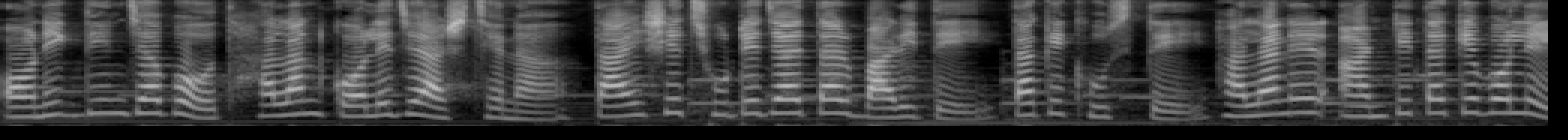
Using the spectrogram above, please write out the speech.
অনেক দিন যাবৎ হালান কলেজে আসছে না। তাই সে ছুটে যায় তার বাড়িতে তাকে খুঁজতে। হালানের আন্টি তাকে বলে,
